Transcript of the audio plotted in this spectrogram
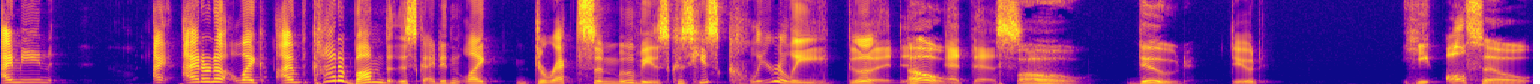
I mean, I I don't know. Like, I'm kind of bummed that this guy didn't like direct some movies because he's clearly good Oh. at this, oh, dude. dude. He also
